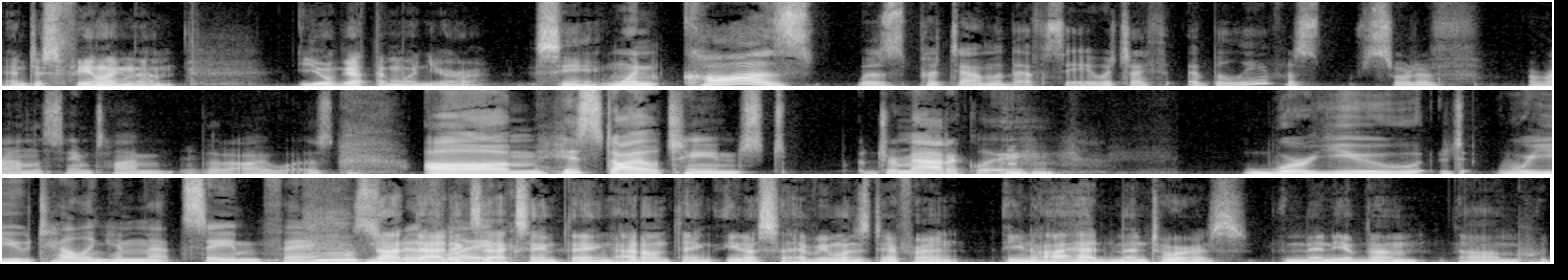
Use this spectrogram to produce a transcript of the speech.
and just feeling them, you'll get them when you're seeing. When KAWS was put down with FC, which I, th- I believe was sort of around the same time that I was, um, his style changed dramatically. Mm-hmm. Were you were you telling him that same thing? Sort Not that like- exact same thing. I don't think you know. So everyone's different. You know, I had mentors, many of them, um, who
